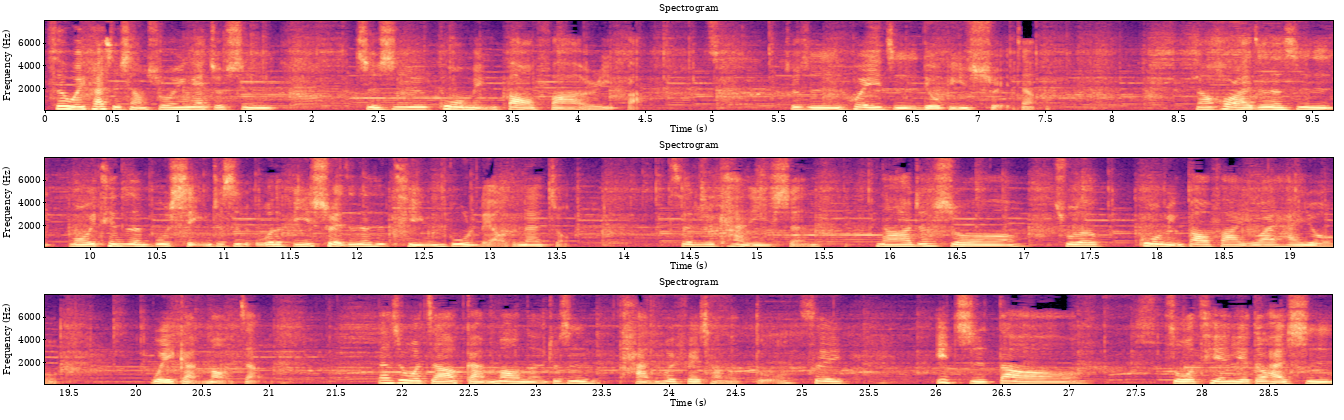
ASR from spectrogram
所以我一开始想说，应该就是只是过敏爆发而已吧。就是会一直流鼻水这样，然后后来真的是某一天真的不行，就是我的鼻水真的是停不了的那种，所以就去看医生，然后就说除了过敏爆发以外，还有微感冒这样。但是我只要感冒呢，就是痰会非常的多，所以一直到昨天也都还是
